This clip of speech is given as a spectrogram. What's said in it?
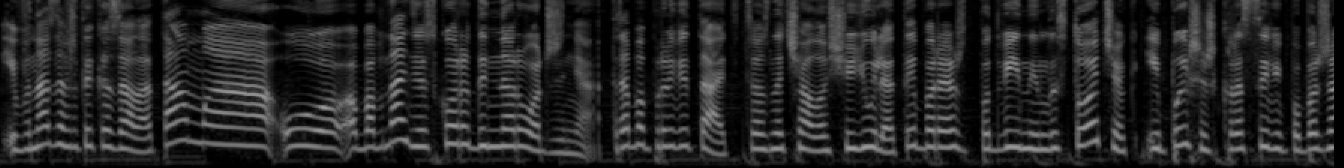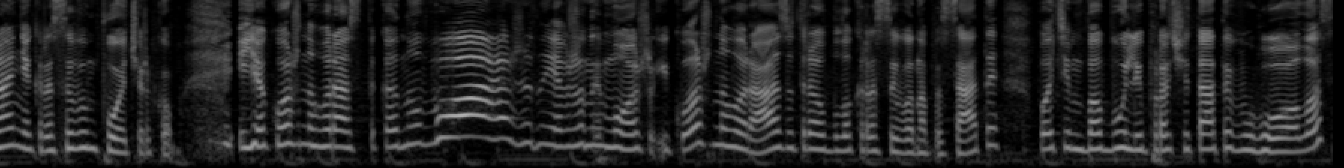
І вона завжди казала: там е, у бабнаді скоро день народження. Треба привітати. Це означало, що Юля, ти береш подвійний листочок і пишеш красиві побажання красивим почерком. І я кожного разу така: ну боже, ну я вже не можу. І кожного разу треба було красиво написати. Потім бабулі прочитати вголос.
